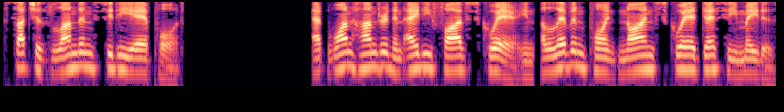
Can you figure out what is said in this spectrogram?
such as London City Airport. At 185 square in 11.9 square decimeters,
